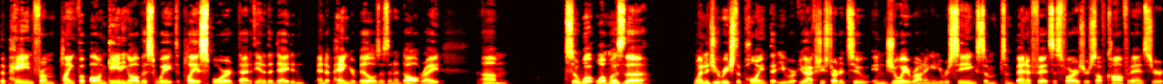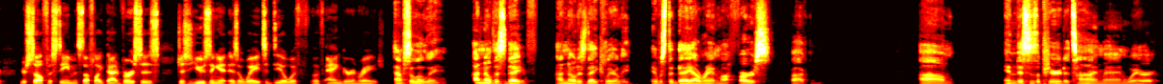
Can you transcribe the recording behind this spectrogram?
the pain from playing football and gaining all this weight to play a sport that at the end of the day didn't end up paying your bills as an adult, right? Um, so what what was the when did you reach the point that you were you actually started to enjoy running and you were seeing some some benefits as far as your self confidence, your your self esteem and stuff like that versus just using it as a way to deal with with anger and rage. Absolutely. I know this day. I know this day clearly. It was the day I ran my first 5K. Um, and this is a period of time, man, where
